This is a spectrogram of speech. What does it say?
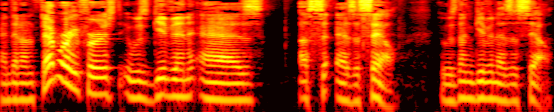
And then on February 1st, it was given as a, as a sale. It was then given as a sale.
